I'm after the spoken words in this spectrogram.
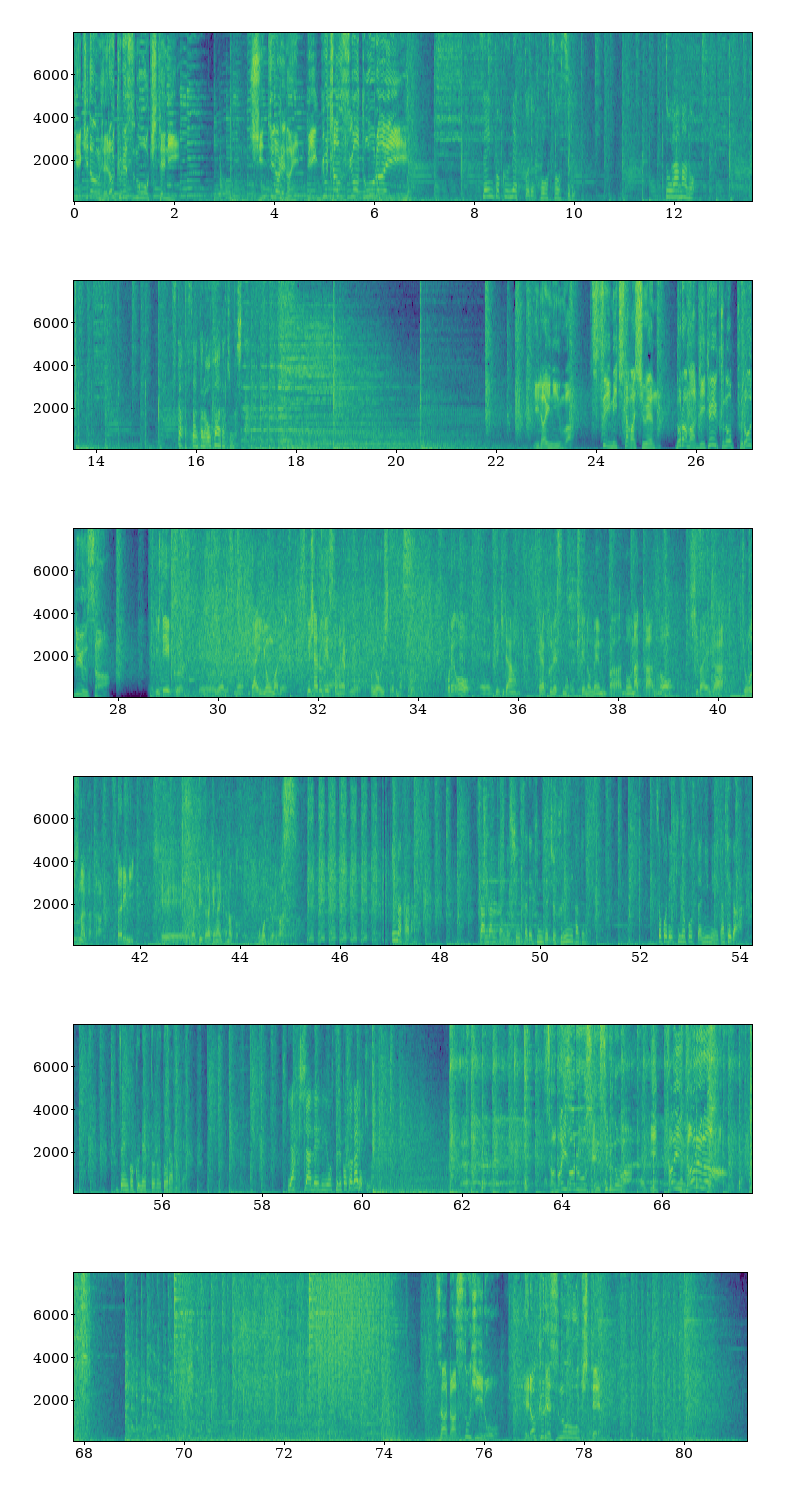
劇団ヘラクレスの掟に信じられないビッグチャンスが到来。全国ネットで放送するドラマのスタッフさんからオファーが来ました。依頼人は筒井道隆主演ドラマ「リテイク」のプロデューサーリテイク、えー、ではですね第4話でスペシャルゲストの役をご用意しております。これを、えー、劇団ヘラクレスの掟のメンバーの中の芝居が上手な方2人に、えー、やっていただけないかなと思っております。今から3段階の審査で君たちをふるいにかけます。そこで生き残った2名だけが全国ネットのドラマで役者デビューをすることができます。サバイバルを制するのは一体誰だ？ザ・ラストヒーローヘラクレスの掟。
